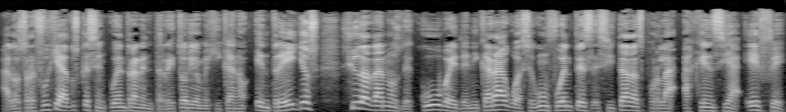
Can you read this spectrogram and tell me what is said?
a los refugiados que se encuentran en territorio mexicano, entre ellos ciudadanos de Cuba y de Nicaragua, según fuentes citadas por la agencia EFE.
